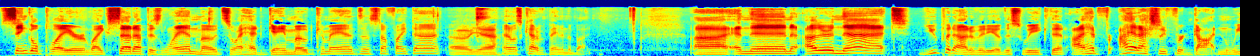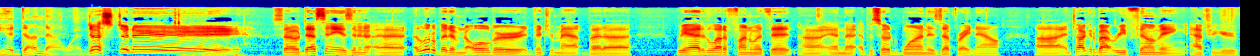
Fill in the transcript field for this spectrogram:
single player like set up as land mode so i had game mode commands and stuff like that oh yeah. and it was kind of a pain in the butt. Uh, and then, other than that, you put out a video this week that I had I had actually forgotten we had done that one. Destiny. So Destiny is an, uh, a little bit of an older adventure map, but uh, we had a lot of fun with it. Uh, and uh, episode one is up right now. Uh, and talking about refilming after you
